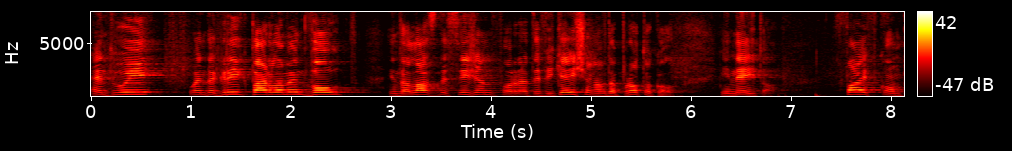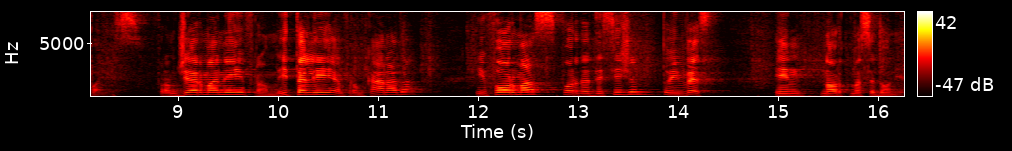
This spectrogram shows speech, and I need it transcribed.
And we, when the Greek parliament vote in the last decision for ratification of the protocol in NATO, five companies from Germany, from Italy, and from Canada inform us for the decision to invest in North Macedonia.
